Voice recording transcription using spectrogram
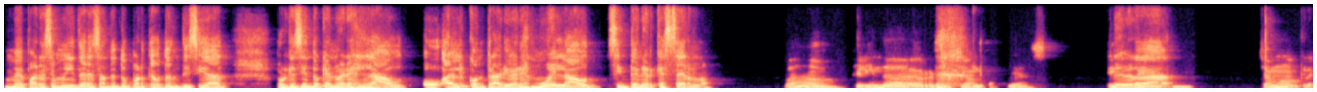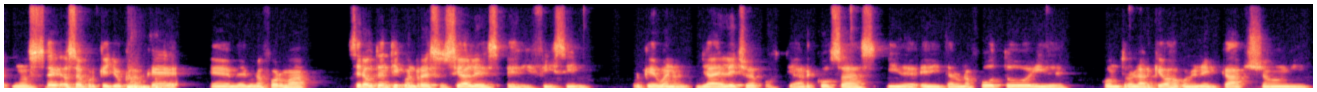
me parece muy interesante tu parte de autenticidad, porque siento que no eres loud, o al contrario, eres muy loud sin tener que serlo. ¡Wow! ¡Qué linda reflexión! Gracias. De este, verdad. Chamo, no sé, o sea, porque yo creo que eh, de alguna forma ser auténtico en redes sociales es difícil, porque bueno, ya el hecho de postear cosas y de editar una foto y de controlar qué vas a poner en el caption y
